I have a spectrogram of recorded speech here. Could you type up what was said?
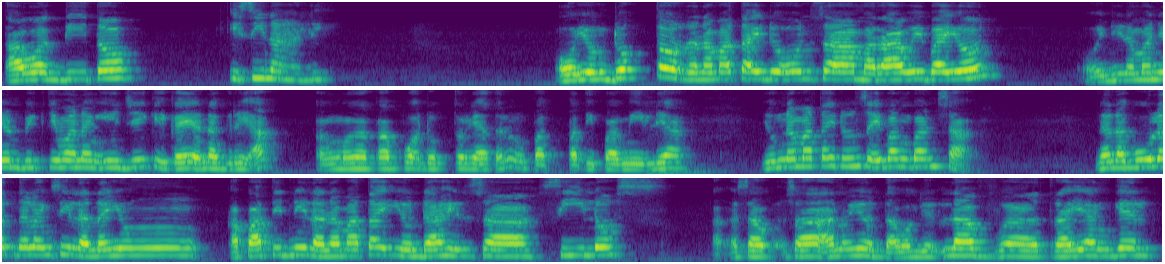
tawag dito, isinali. O yung doktor na namatay doon sa Marawi ba yon? O hindi naman yun biktima ng EJK kaya nag-react ang mga kapwa doktor yata o pati pamilya. Yung namatay doon sa ibang bansa na nagulat na lang sila na yung kapatid nila namatay yon dahil sa silos sa, sa ano yon tawag nila, love uh, triangle.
